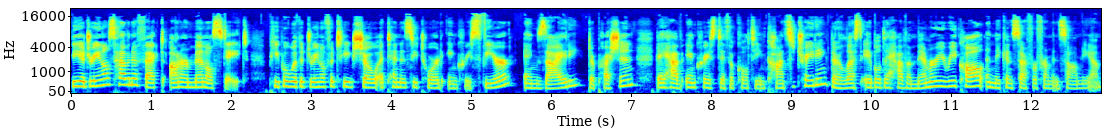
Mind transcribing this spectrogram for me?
the adrenals have an effect on our mental state. People with adrenal fatigue show a tendency toward increased fear, anxiety, depression. They have increased difficulty in concentrating. They're less able to have a memory recall and they can suffer from insomnia.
